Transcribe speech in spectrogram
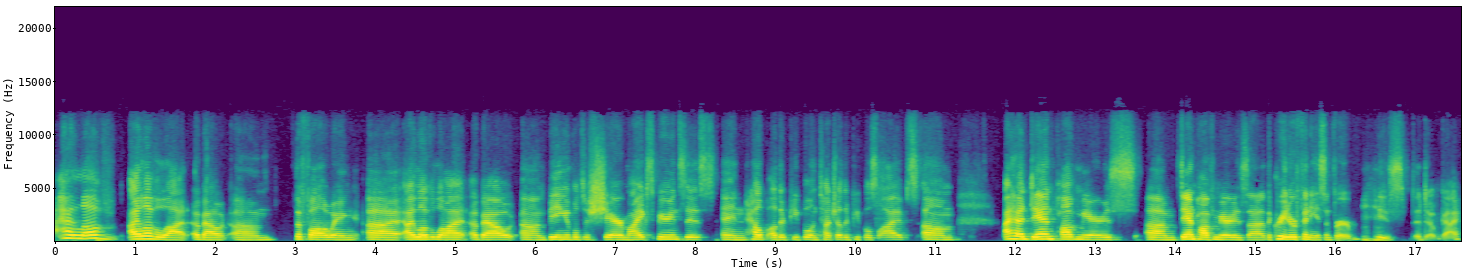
I love I love a lot about um, the following. Uh, I love a lot about um, being able to share my experiences and help other people and touch other people's lives. Um, I had Dan Povenmire's. Um, Dan Pavmir is uh, the creator of Phineas and Ferb. Mm-hmm. He's a dope guy.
